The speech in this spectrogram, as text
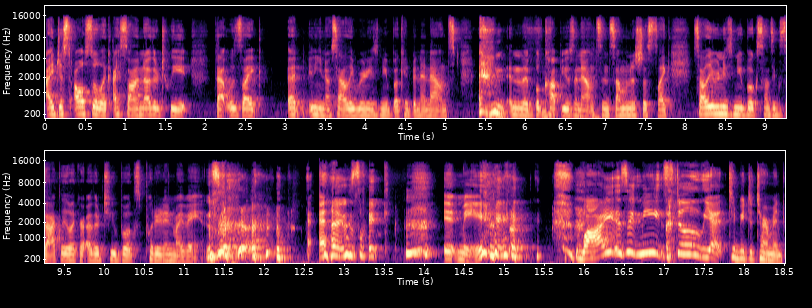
I just also like I saw another tweet that was like uh, you know Sally Rooney's new book had been announced and, and the book copy was announced and someone was just like Sally Rooney's new book sounds exactly like her other two books. Put it in my veins. And I was like it me. Why is it me still yet to be determined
